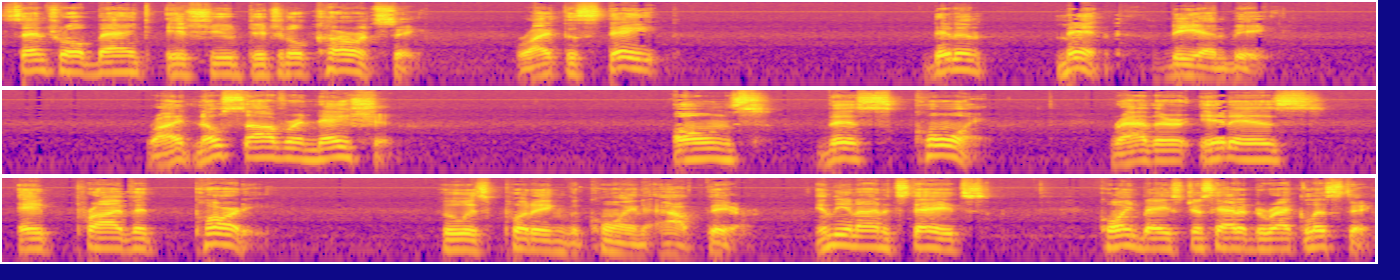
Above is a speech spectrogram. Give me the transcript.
central bank issued digital currency, right? The state didn't mint BNB, right? No sovereign nation owns this coin. Rather, it is a private party who is putting the coin out there. In the United States, Coinbase just had a direct listing.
